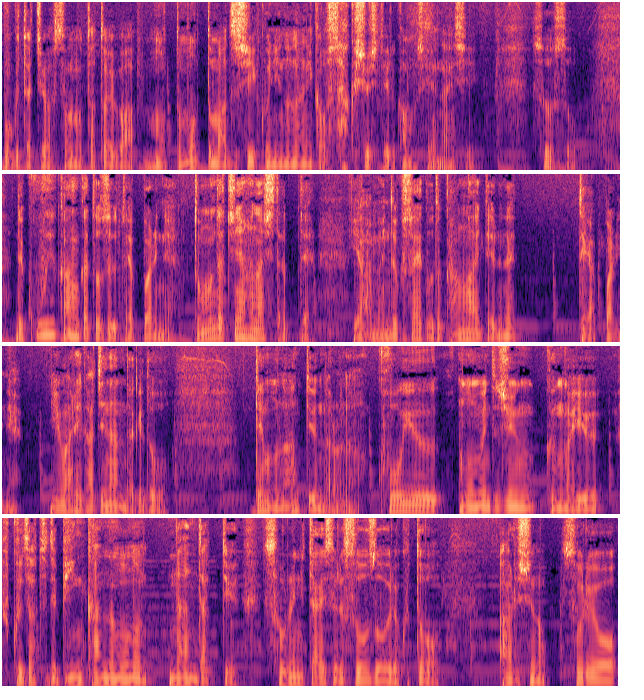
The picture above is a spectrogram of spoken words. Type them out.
僕たちはその例えばもっともっと貧しい国の何かを搾取してるかもしれないし。そうそう。でこういう考え方をするとやっぱりね友達に話したって「いやめんどくさいこと考えてるね」ってやっぱりね言われがちなんだけどでも何て言うんだろうな。こういうモーメント潤君が言う複雑で敏感なものなんだっていうそれに対する想像力とある種のそれを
